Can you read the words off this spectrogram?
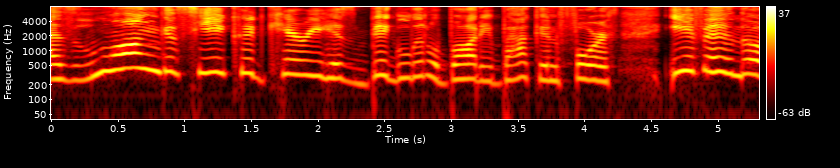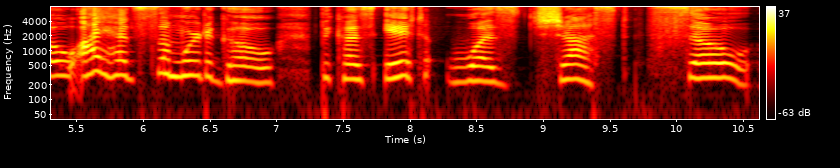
as long as he could carry his big little body back and forth, even though I had somewhere to go, because it was just so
